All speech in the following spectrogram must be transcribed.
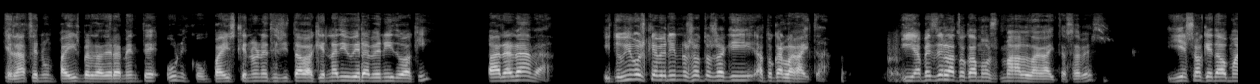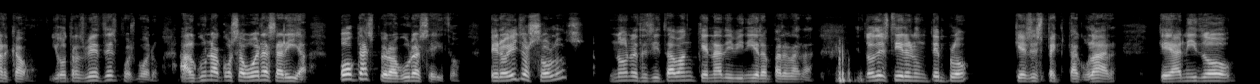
que le hacen un país verdaderamente único, un país que no necesitaba que nadie hubiera venido aquí para nada. Y tuvimos que venir nosotros aquí a tocar la gaita. Y a veces la tocamos mal la gaita, ¿sabes? Y eso ha quedado marcado. Y otras veces, pues bueno, alguna cosa buena salía. Pocas, pero algunas se hizo. Pero ellos solos no necesitaban que nadie viniera para nada. Entonces tienen un templo que es espectacular, que han ido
